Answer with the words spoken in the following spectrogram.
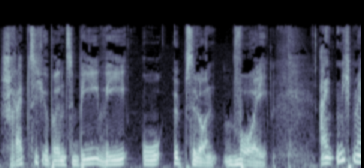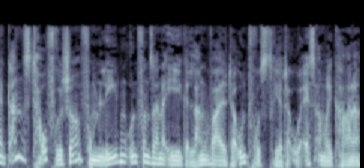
Schreibt sich übrigens B-W-O-Y. Boy. Ein nicht mehr ganz taufrischer, vom Leben und von seiner Ehe gelangweilter und frustrierter US-Amerikaner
